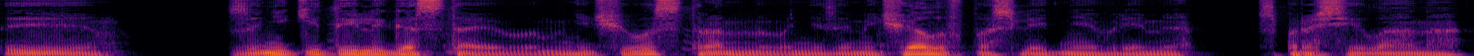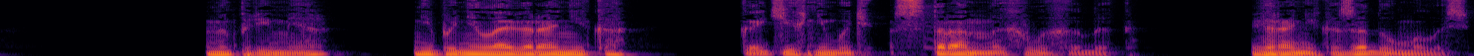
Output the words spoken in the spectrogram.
«Ты за Никитой Легостаевым ничего странного не замечала в последнее время?» — спросила она. «Например?» — не поняла Вероника. «Каких-нибудь странных выходок?» Вероника задумалась.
